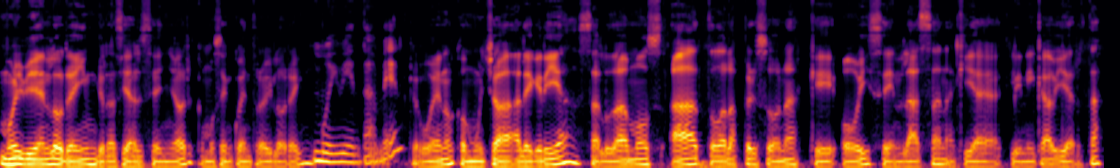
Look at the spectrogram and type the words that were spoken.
Muy bien, Lorraine, gracias al Señor. ¿Cómo se encuentra hoy, Lorraine? Muy bien también. Qué bueno, con mucha alegría. Saludamos a todas las personas que hoy se enlazan aquí a Clínica Abierta.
